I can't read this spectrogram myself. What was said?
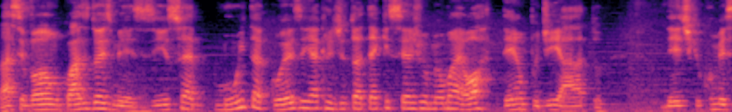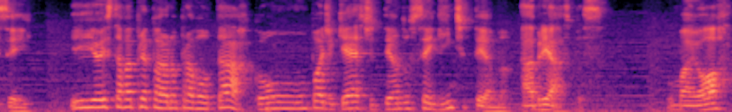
Lá se vão quase dois meses, e isso é muita coisa e acredito até que seja o meu maior tempo de hiato desde que comecei. E eu estava preparando para voltar com um podcast tendo o seguinte tema, abre aspas, o maior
